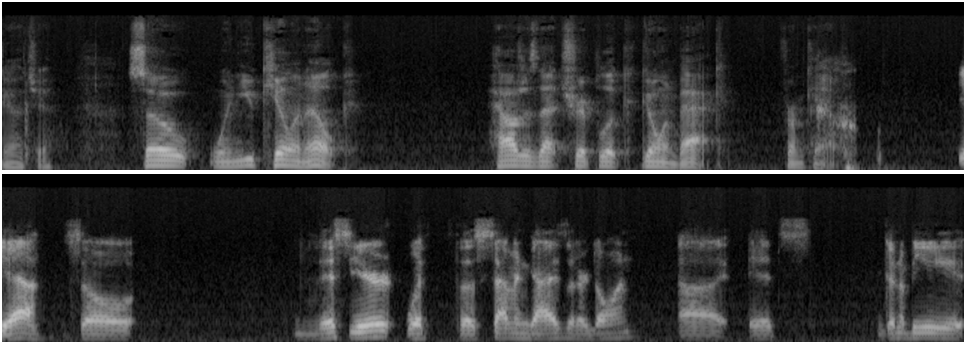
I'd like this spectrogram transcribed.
Gotcha. So when you kill an elk, how does that trip look going back from camp? Yeah. So this year with the seven guys that are going, uh, it's gonna be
